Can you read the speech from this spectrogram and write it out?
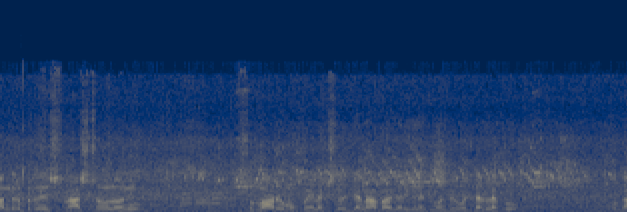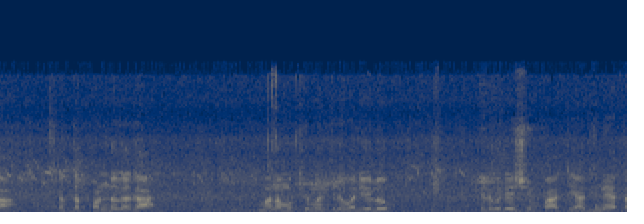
ఆంధ్రప్రదేశ్ రాష్ట్రంలోని సుమారు ముప్పై లక్షల జనాభా కలిగినటువంటి ఒడ్డర్లకు ఒక పెద్ద పండుగగా మన ముఖ్యమంత్రి వర్యులు తెలుగుదేశం పార్టీ అధినేత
